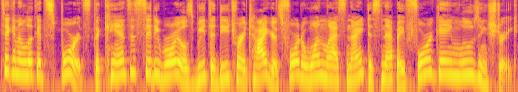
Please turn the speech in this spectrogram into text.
Taking a look at sports, the Kansas City Royals beat the Detroit Tigers 4 to 1 last night to snap a four-game losing streak.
